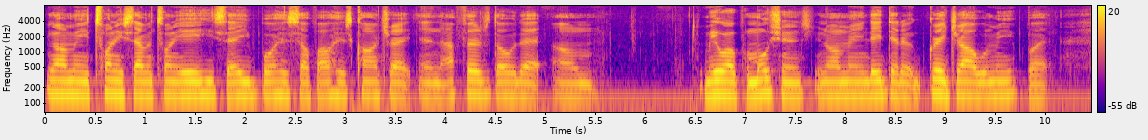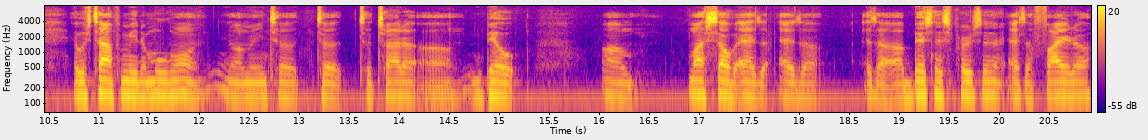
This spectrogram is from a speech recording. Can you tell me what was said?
You know what I mean? 27, 28. He said he bought himself out his contract, and I feel as though that um, Mayweather Promotions, you know what I mean? They did a great job with me, but it was time for me to move on. You know what I mean? To to to try to uh, build um, myself as a, as a as a, business person, as a fighter.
